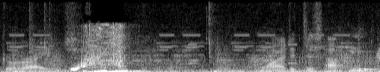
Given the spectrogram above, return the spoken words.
Great. Why did this happen?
